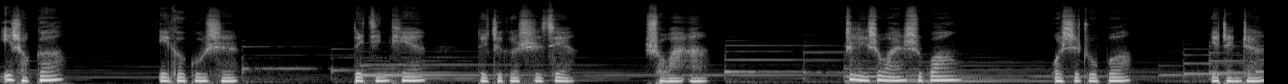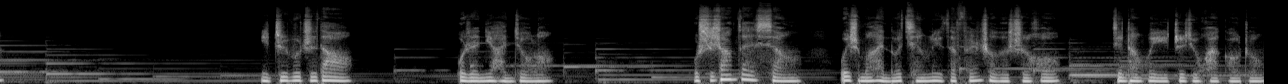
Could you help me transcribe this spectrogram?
一首歌，一个故事，对今天，对这个世界，说晚安。这里是晚安时光，我是主播叶真真。你知不知道，我忍你很久了？我时常在想，为什么很多情侣在分手的时候，经常会以这句话告终？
